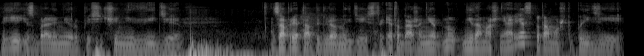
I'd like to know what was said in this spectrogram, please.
Ей избрали меру пресечения в виде запрета определенных действий. Это даже не, ну, не домашний арест, потому что, по идее,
